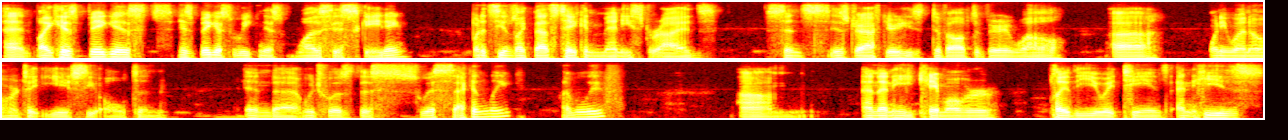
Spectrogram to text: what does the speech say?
And like his biggest his biggest weakness was his skating, but it seems like that's taken many strides since his draft year. He's developed it very well. Uh, when he went over to EHC Olten, and uh, which was the Swiss second league, I believe. Um, and then he came over, played the U18s, and he's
